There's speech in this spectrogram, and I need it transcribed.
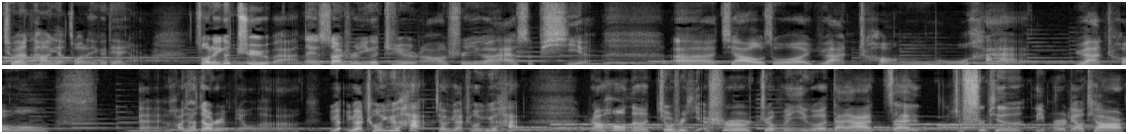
邱元康也做了一个电影，做了一个剧吧，那算是一个剧，然后是一个 SP，呃，叫做《远程谋害》，远程，哎，好像叫这名字啊，远远程遇害，叫远程遇害。然后呢，就是也是这么一个大家在就视频里面聊天儿，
